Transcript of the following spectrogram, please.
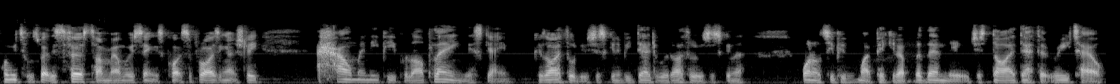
when we talked about this first time around, we were saying it's quite surprising actually how many people are playing this game because I thought it was just going to be Deadwood. I thought it was just going to one or two people might pick it up, but then it would just die a death at retail.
